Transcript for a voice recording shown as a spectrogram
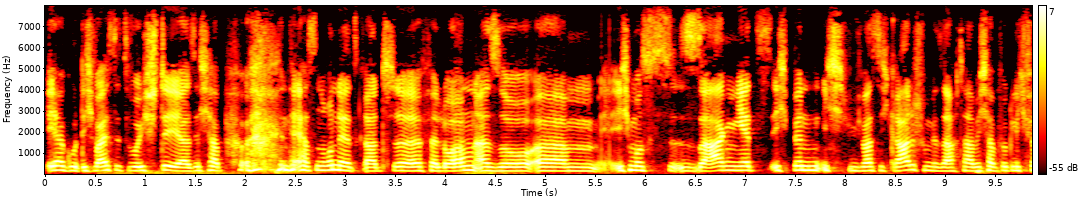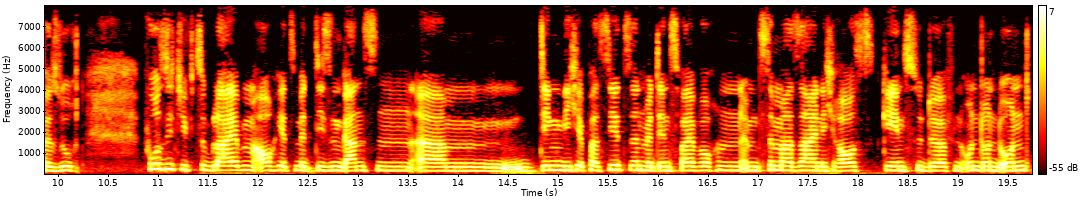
Ja gut, ich weiß jetzt, wo ich stehe. Also ich habe in der ersten Runde jetzt gerade äh, verloren. Also ähm, ich muss sagen, jetzt ich bin, ich was ich gerade schon gesagt habe, ich habe wirklich versucht positiv zu bleiben, auch jetzt mit diesen ganzen ähm, Dingen, die hier passiert sind, mit den zwei Wochen im Zimmer sein, nicht rausgehen zu dürfen und und und.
